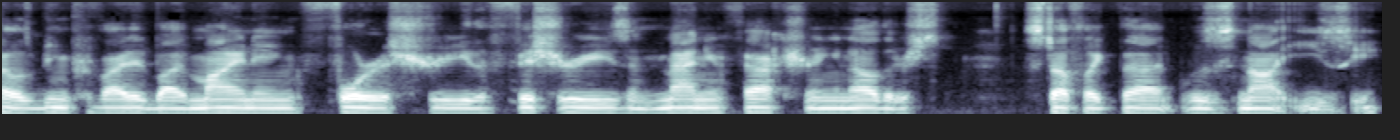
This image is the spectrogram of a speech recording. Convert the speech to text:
that was being provided by mining, forestry, the fisheries, and manufacturing and others, stuff like that, was not easy.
